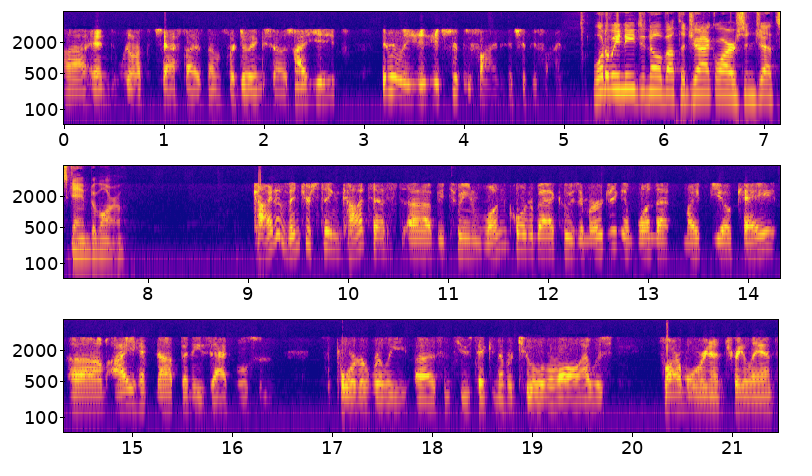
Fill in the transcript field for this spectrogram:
uh, and we don't have to chastise them for doing so. So I, it, it really it, it should be fine. It should be fine. What do we need to know about the Jaguars and Jets game tomorrow? Kind of interesting contest uh, between one quarterback who's emerging and one that might be okay. Um, I have not been a Zach Wilson supporter really uh, since he was taken number two overall. I was far more in on Trey Lance.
